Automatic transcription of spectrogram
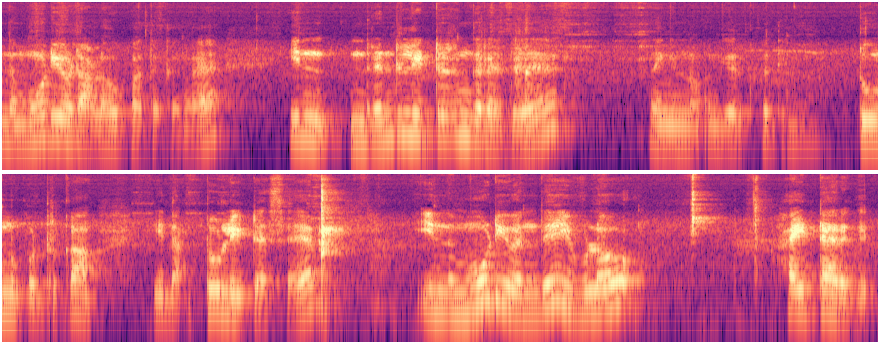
இந்த மூடியோட அளவு பார்த்துக்கோங்க இந் இந்த ரெண்டு லிட்டருங்கிறது இன்னும் இங்கே இருக்குது பார்த்தீங்களா டூன்னு போட்டிருக்கா? இதுதான் டூ லிட்டர்ஸு இந்த மூடி வந்து இவ்வளோ ஹைட்டாக இருக்குது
